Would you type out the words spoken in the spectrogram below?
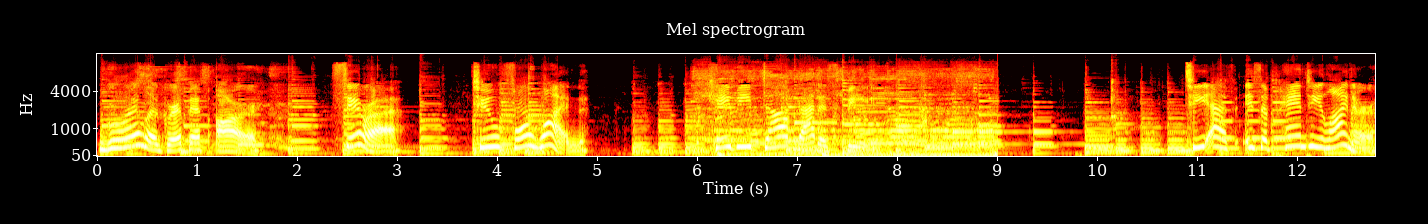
Gorilla Grip FR. Sarah. 241. KB Da Batisby. TF is a panty liner.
